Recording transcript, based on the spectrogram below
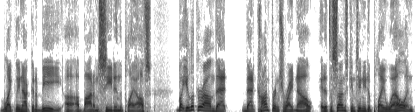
likely not going to be a, a bottom seed in the playoffs. But you look around that that conference right now, and if the Suns continue to play well and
